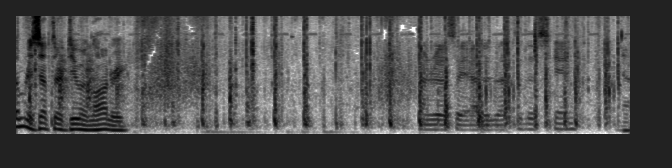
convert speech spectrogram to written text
Somebody's up there doing laundry. I realize they added that to this game. Yeah.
